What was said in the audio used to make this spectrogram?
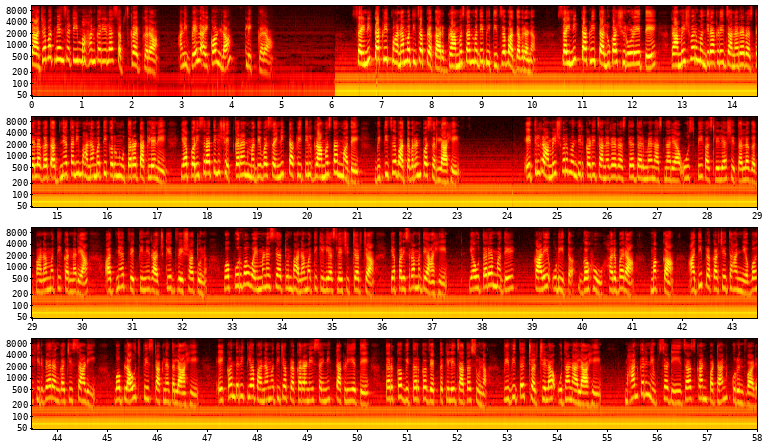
ताज्या बातम्यांसाठी महान करेला सबस्क्राईब करा आणि बेल आयकॉनला क्लिक करा. सैनिक टाकळीत भानामतीचा प्रकार ग्रामस्थांमध्ये भीतीचं वातावरण. सैनिक टाकळीत तालुका शिरोळे येथे रामेश्वर मंदिराकडे जाणाऱ्या रस्त्यालगत अज्ञातांनी भानामती करून उतारा टाकल्याने या परिसरातील शेतकऱ्यांमध्ये व सैनिक टाकळीतील ग्रामस्थांमध्ये भीतीचं वातावरण पसरलं आहे. येथील रामेश्वर मंदिरकडे जाणाऱ्या रस्त्यादरम्यान असणाऱ्या ऊस पीक असलेल्या शेतालगत भानामती करणाऱ्या अज्ञात व्यक्तीने राजकीय द्वेषातून व पूर्व वैमनस्यातून भानामती केली असल्याची चर्चा या परिसरामध्ये आहे. या उतार्यामध्ये काळे उडीद गहू हरभरा मक्का आदी प्रकारचे धान्य व हिरव्या रंगाची साडी व ब्लाऊज पीस टाकण्यात आला आहे. एकंदरीत या भानामतीच्या प्रकाराने सैनिक टाकळी येते तर्क वितर्क व्यक्त केले जात असून विविध चर्चेला उधाण आलं आहे. महानकरी न्यूजसाठी इजाज खान पठाण कुरुंदवाड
